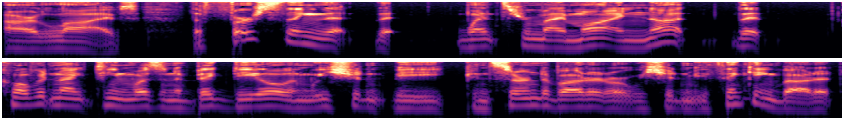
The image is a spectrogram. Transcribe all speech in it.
our lives. The first thing that, that went through my mind, not that COVID 19 wasn't a big deal and we shouldn't be concerned about it or we shouldn't be thinking about it,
